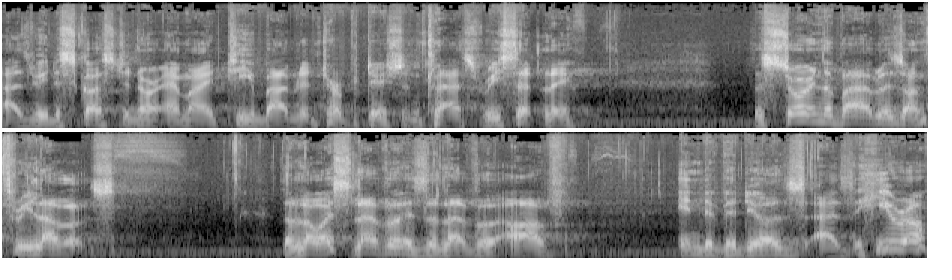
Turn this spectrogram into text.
As we discussed in our MIT Bible interpretation class recently, the story in the Bible is on three levels. The lowest level is the level of individuals as the hero.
